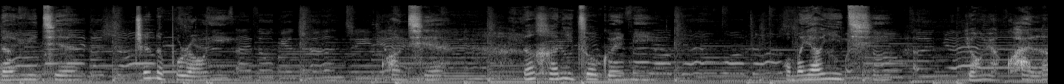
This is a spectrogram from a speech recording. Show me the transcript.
能遇见真的不容易。况且，能和你做闺蜜，我们要一起永远快乐。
